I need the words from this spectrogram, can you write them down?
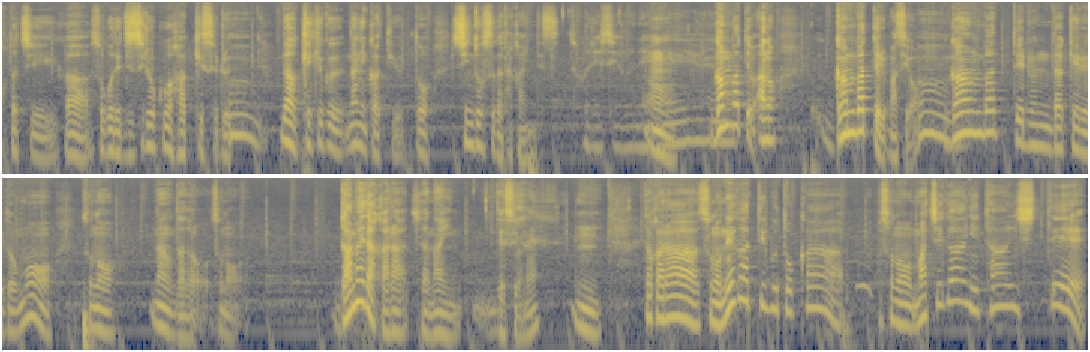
子たちがそこで実力を発揮する、うん。だから結局何かというと振動数が高いんです、そうですようねん、頑張ってあの頑張ってますよ、うん。頑張ってるんだけれどもそのなんだろうそのダメだからじゃないんですよね、うん、だからそのネガティブとかその間違いに対して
